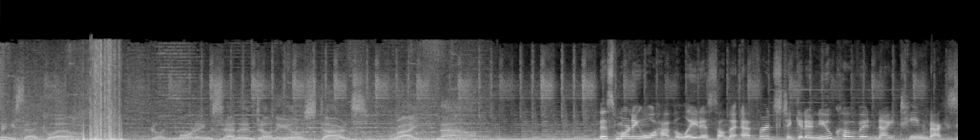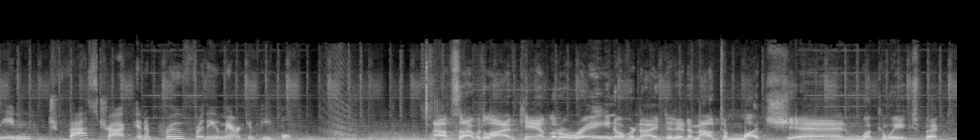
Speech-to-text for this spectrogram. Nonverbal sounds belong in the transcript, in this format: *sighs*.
KSAT 12. Good morning, San Antonio starts right now. This morning, we'll have the latest on the efforts to get a new COVID 19 vaccine fast tracked and approved for the American people. Outside with live cam, little rain overnight. Did it amount to much? And what can we expect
